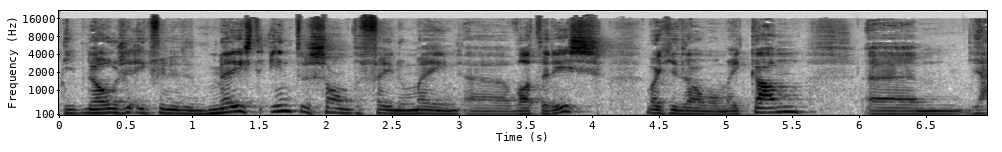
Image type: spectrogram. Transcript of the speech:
Hypnose, ik vind het het meest interessante fenomeen eh, wat er is. Wat je er allemaal mee kan. Ehm, ja,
